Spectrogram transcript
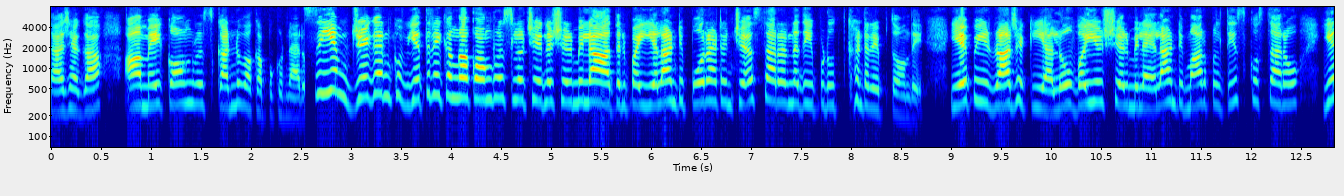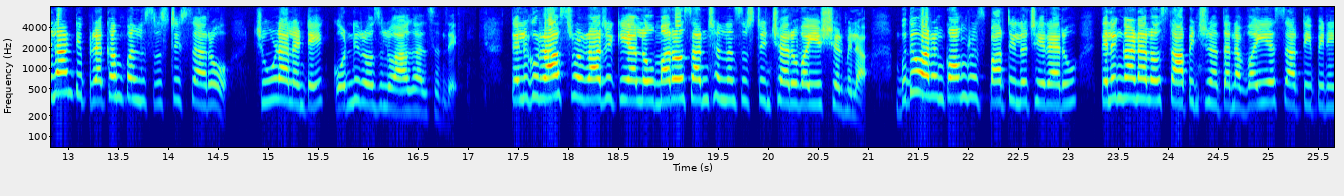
తాజాగా ఆమె కాంగ్రెస్ కన్నువ కప్పుకున్నారు. సీఎం జగన్కు వ్యతిరేకంగా కాంగ్రెస్లో చేరిన షర్మిల అతనిపై ఎలాంటి పోరాటం చేస్తారన్నది ఇప్పుడు ఉత్కంఠ రేపుతోంది. ఏపీ రాజకీయాల్లో వైఎస్ షర్మిల ఎలాంటి మార్పులు తీసుకొస్తారో ఎలాంటి ప్రకంపనలు సృష్టిస్తారో చూడాలంటే కొన్ని రోజులు ఆగాల్సిందే. తెలుగు రాష్ట్ర రాజకీయాల్లో మరో సంచలనం సృష్టించారు వైఎస్ షర్మిల. బుధవారం కాంగ్రెస్ పార్టీలో చేరారు. తెలంగాణలో స్థాపించిన తన వైఎస్ఆర్టీపీని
